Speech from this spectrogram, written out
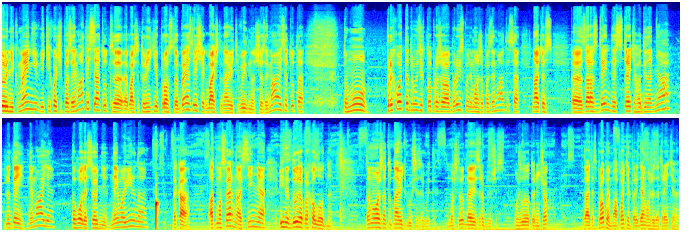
турнікменів, які хочуть позайматися. Тут, е, бачите, турніків просто безліч, як бачите, навіть видно, що займаються тут. Тому приходьте, друзі, хто проживає в Борисполі, може позайматися. Навіть ось е, зараз день, десь третя година дня, людей немає. Погода сьогодні неймовірна, така атмосферна, осіння і не дуже прохолодна. Тому можна тут навіть брусі зробити. Можливо, навіть зроблю щось. Можливо, турнічок. Давайте спробуємо, а потім перейдемо вже до третього.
